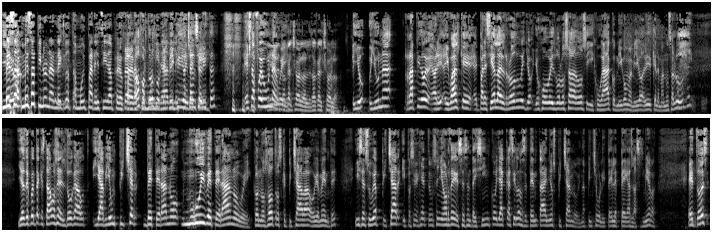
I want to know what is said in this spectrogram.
Mesa, luego- Mesa tiene una anécdota muy parecida, pero Espera, con la vamos por todos porque el comunidad Vic pidió chance ahorita. Esa fue una, le güey. toca al cholo, le toca al cholo. Y, yo- y una, rápido, igual que parecía la del Rod, güey. Yo, yo juego béisbol los sábados y jugaba conmigo mi amigo David, que le mando un saludo. Y haz de cuenta que estábamos en el dogout y había un pitcher veterano, muy veterano, güey, con nosotros que pichaba, obviamente. Y se sube a pichar y pues imagínate, un señor de 65, ya casi los 70 años pichando, y una pinche bolita y le pegas, la haces mierda. Entonces,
